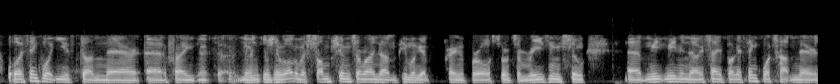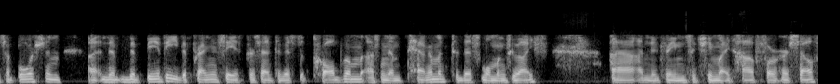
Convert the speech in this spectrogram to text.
Well, I think what you've done there, uh, Frank, there's a lot of assumptions around that, and people get pregnant for all sorts of reasons. So, uh, meaning the outside, but I think what's happened there is abortion. Uh, the, the baby, the pregnancy is presented as the problem, as an impediment to this woman's life. Uh, and the dreams that she might have for herself.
